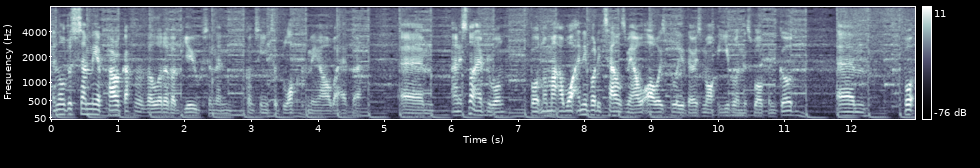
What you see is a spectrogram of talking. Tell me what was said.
and they'll just send me a paragraph of a lot of abuse and then continue to block me or whatever. Um, and it's not everyone, but no matter what anybody tells me, I will always believe there is more evil in this world than good. Um, but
